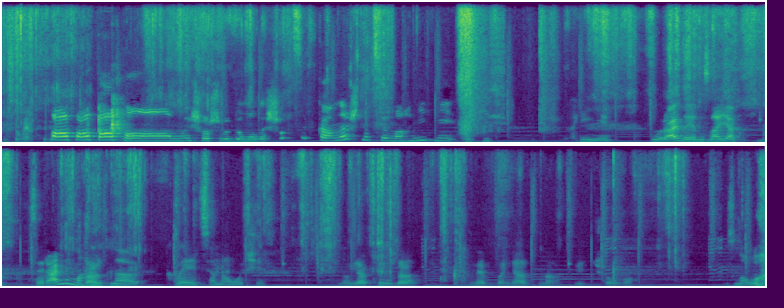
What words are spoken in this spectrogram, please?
Інструмент. Та-та-та-та. Ми що ж ви думали? Що це? Звісно, це магнітні якісь хріні. Ну реально, я не знаю, як це реально магнітно клеїться на очі. Ну, якось, да. Непонятно від чого. Знову. Знову.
